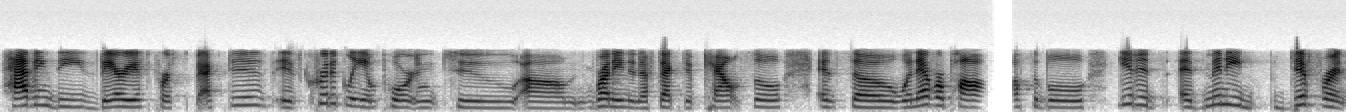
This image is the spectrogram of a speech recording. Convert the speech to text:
having these various perspectives is critically important to um, running an effective council. And so, whenever possible, get as, as many different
